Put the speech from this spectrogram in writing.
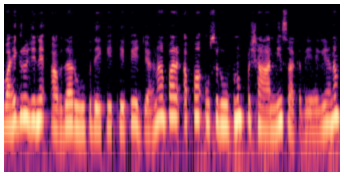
ਵਾਹਿਗੁਰੂ ਜੀ ਨੇ ਆਪਦਾ ਰੂਪ ਦੇ ਕੇ ਇੱਥੇ ਭੇਜਿਆ, ਹਨਾ? ਪਰ ਆਪਾਂ ਉਸ ਰੂਪ ਨੂੰ ਪਛਾਣ ਨਹੀਂ ਸਕਦੇ ਹੈਗੇ, ਹਨਾ?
